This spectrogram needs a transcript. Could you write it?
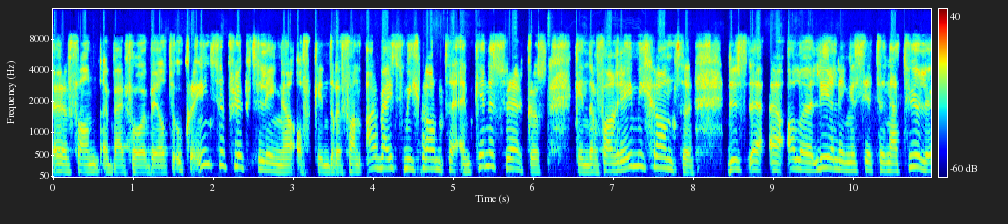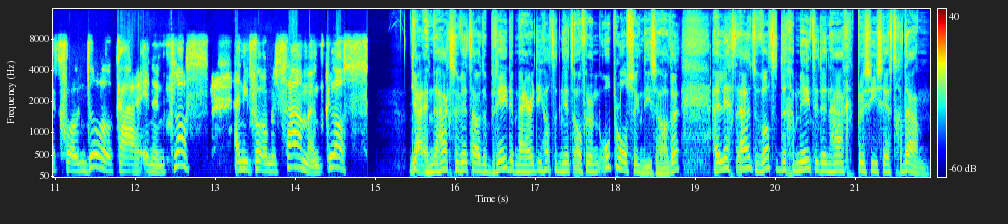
uh, van uh, bijvoorbeeld Oekraïnse vluchtelingen of kinderen van arbeidsmigranten en kenniswerkers, kinderen van remigranten. Dus uh, alle leerlingen zitten natuurlijk gewoon door elkaar in een klas. En die vormen samen een klas. Ja, en de Haagse wethouder Bredemeijer die had het net over een oplossing die ze hadden. Hij legt uit wat de gemeente Den Haag precies heeft gedaan.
